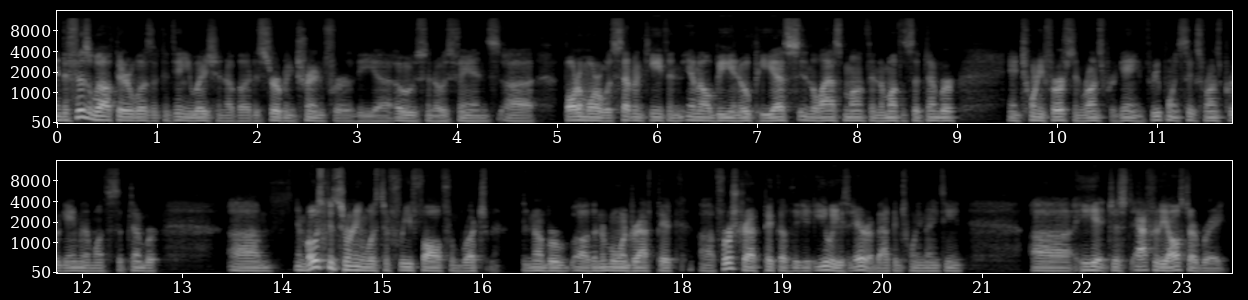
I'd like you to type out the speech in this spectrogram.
And the fizzle out there was a continuation of a disturbing trend for the uh, O's and O's fans. Uh, Baltimore was 17th in MLB and OPS in the last month, in the month of September, and 21st in runs per game, 3.6 runs per game in the month of September. Um, and most concerning was the free fall from Rutschman, the number uh, the number one draft pick, uh, first draft pick of the Elias era back in 2019. Uh, he hit just after the All Star break,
